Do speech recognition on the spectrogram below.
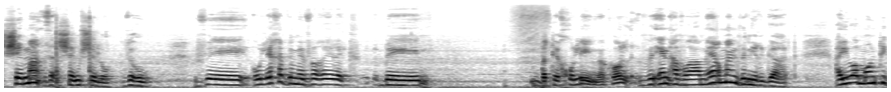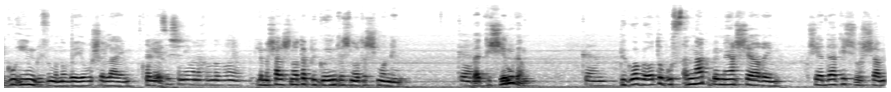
שמא זה השם שלו, והוא. והולכת ומבררת בבתי חולים והכל, ואין אברהם הרמן ונרגעת. היו המון פיגועים בזמנו בירושלים. על איזה שנים אנחנו מדברים? למשל שנות הפיגועים זה שנות ה-80. כן. וה-90 גם. כן. פיגוע באוטובוס ענק במאה שערים, כשידעתי שהוא שם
